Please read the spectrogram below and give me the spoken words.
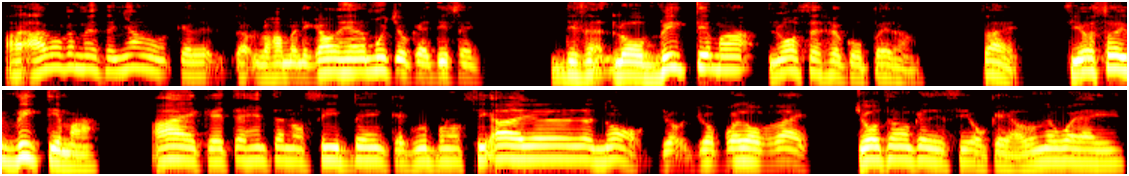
Algo que me enseñaron, que los americanos dijeron mucho, que dicen, dicen, los víctimas no se recuperan. ¿Sabes? Si yo soy víctima, ay, que esta gente no sirve, que el grupo no sirve, ay, no, yo, yo puedo, yo tengo que decir, ok, ¿a dónde voy a ir?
